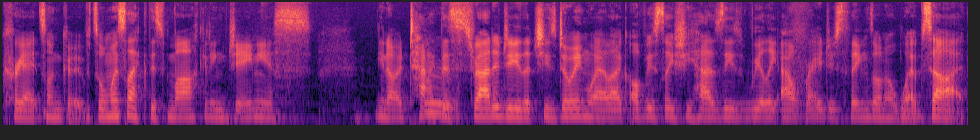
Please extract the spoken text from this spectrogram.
creates on Goop. It's almost like this marketing genius you know, tag this mm. strategy that she's doing where like obviously she has these really outrageous things on her website.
